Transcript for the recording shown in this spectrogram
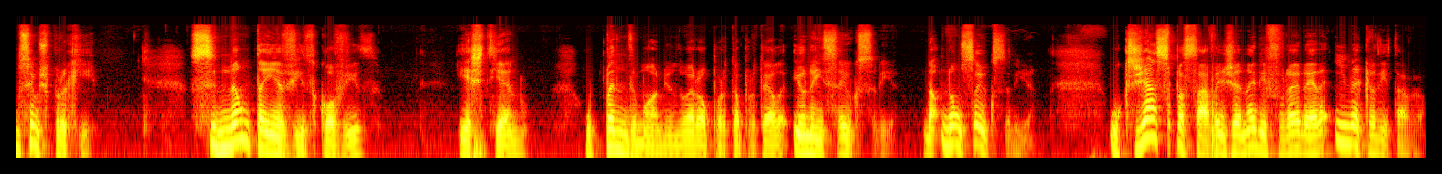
Comecemos por aqui. Se não tem havido Covid, este ano, o pandemónio no aeroporto da Portela, eu nem sei o que seria. Não, não sei o que seria. O que já se passava em janeiro e fevereiro era inacreditável.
